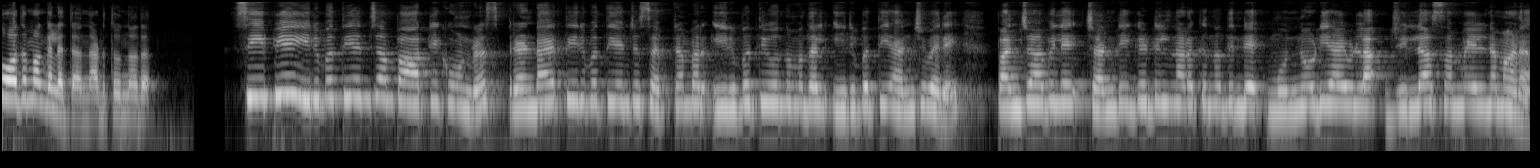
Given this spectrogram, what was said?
കോതമംഗലത്ത് നടത്തുന്നത്. സി പി ഐ ഇരുപത്തിയഞ്ചാം പാർട്ടി കോൺഗ്രസ് രണ്ടായിരത്തി ഇരുപത്തിയഞ്ച് സെപ്റ്റംബർ ഇരുപത്തിയൊന്ന് മുതൽ ഇരുപത്തിയഞ്ച് വരെ പഞ്ചാബിലെ ചണ്ഡീഗഡിൽ നടക്കുന്നതിന്റെ മുന്നോടിയായുള്ള ജില്ലാ സമ്മേളനമാണ്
